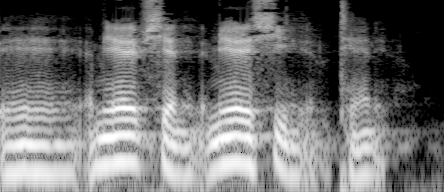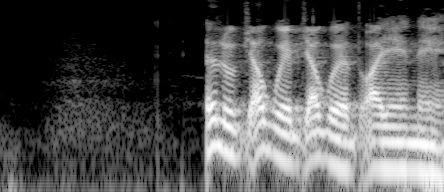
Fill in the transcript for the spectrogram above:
တယ်အမြဲဖြစ်နေတယ်အမြဲရှိနေတယ်လို့ထင်နေတယ်အဲ့လိုပြောက်ွယ်ပြောက်ွယ်သွားရင်းနဲ့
